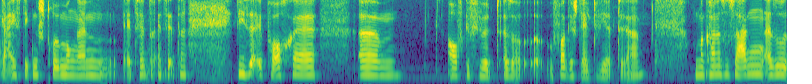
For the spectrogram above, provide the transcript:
geistigen Strömungen etc. etc. dieser Epoche ähm, aufgeführt, also äh, vorgestellt wird. Ja. Und man kann also sagen, also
